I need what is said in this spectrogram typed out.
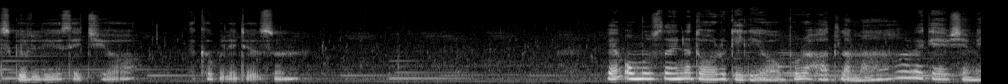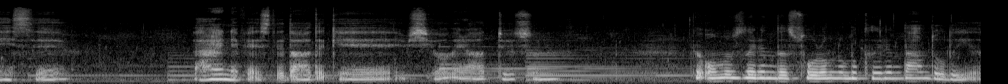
Özgürlüğü seçiyor kabul ediyorsun. Ve omuzlarına doğru geliyor bu rahatlama ve gevşeme hissi. Ve her nefeste daha da gevşiyor ve rahatlıyorsun. Ve omuzlarında sorumluluklarından dolayı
